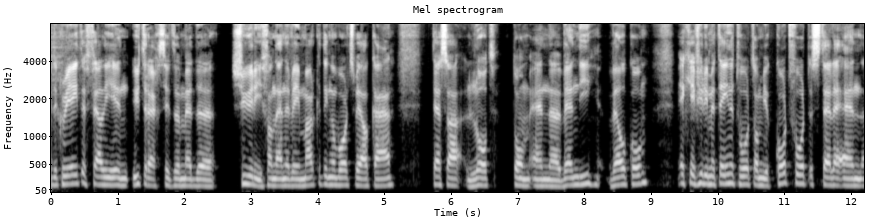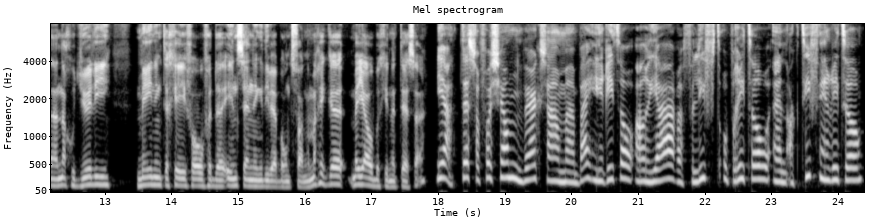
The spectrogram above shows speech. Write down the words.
De Creative Valley in Utrecht zitten we met de jury van de NRW Marketing Awards bij elkaar. Tessa, Lot, Tom en uh, Wendy, welkom. Ik geef jullie meteen het woord om je kort voor te stellen en uh, nou goed, jullie mening te geven over de inzendingen die we hebben ontvangen. Mag ik uh, met jou beginnen, Tessa? Ja, Tessa Vosjan, werkzaam bij Retail, al jaren verliefd op retail en actief in retail.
